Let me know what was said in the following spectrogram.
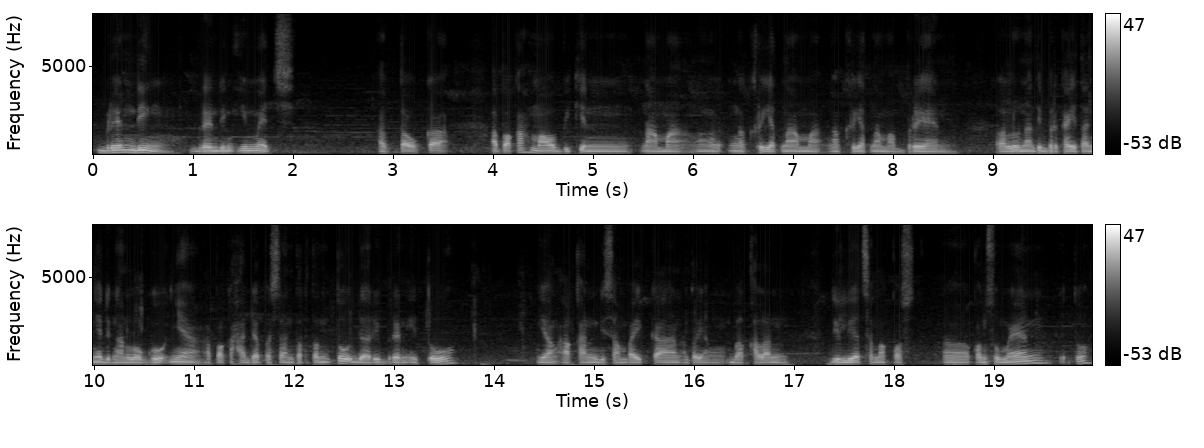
branding, branding image ataukah apakah mau bikin nama nge-create nama nge-create nama brand lalu nanti berkaitannya dengan logonya? Apakah ada pesan tertentu dari brand itu yang akan disampaikan atau yang bakalan dilihat sama kos, uh, konsumen gitu?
